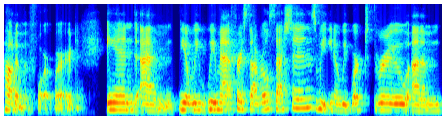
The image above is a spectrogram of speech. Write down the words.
how to move forward. And um, you know we we met for several sessions. We you know we worked through um,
